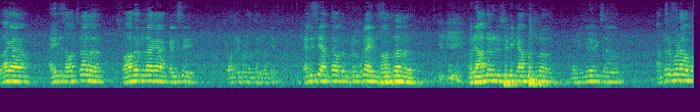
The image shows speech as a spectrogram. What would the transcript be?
అలాగా ఐదు సంవత్సరాలు సోదరులాగా కలిసి సోదరు కూడా ఉందనుకోండి కలిసి అంతా ఒక గ్రూప్గా ఐదు సంవత్సరాలు మరి ఆంధ్ర యూనివర్సిటీ క్యాంపస్లో మరి ఇంజనీరింగ్ చదువు అందరూ కూడా ఒక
